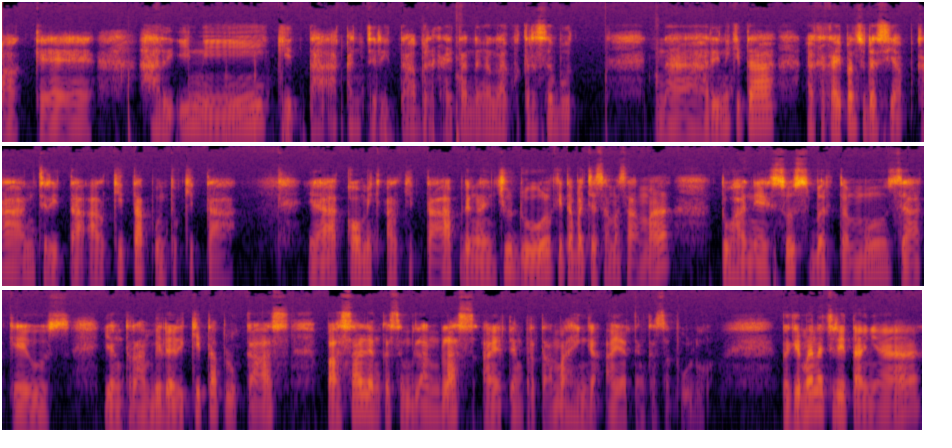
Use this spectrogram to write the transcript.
Oke, hari ini kita akan cerita berkaitan dengan lagu tersebut. Nah, hari ini kita, eh, Kakak Ipan sudah siapkan cerita Alkitab untuk kita ya komik Alkitab dengan judul kita baca sama-sama Tuhan Yesus bertemu Zakeus yang terambil dari kitab Lukas pasal yang ke-19 ayat yang pertama hingga ayat yang ke-10. Bagaimana ceritanya?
